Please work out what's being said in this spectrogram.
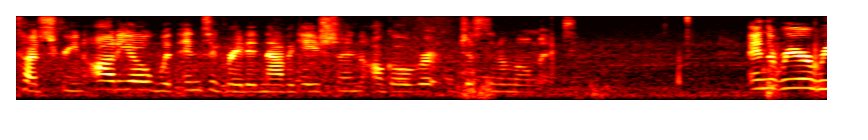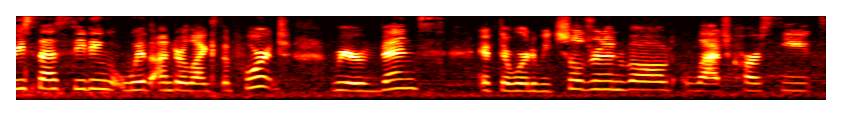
touchscreen audio with integrated navigation. I'll go over it just in a moment. In the rear, recessed seating with underleg support, rear vents, if there were to be children involved, latch car seats,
